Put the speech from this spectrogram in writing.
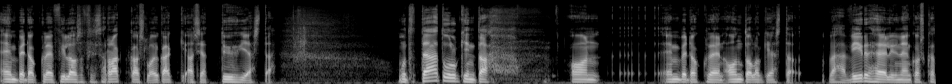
Empedokleen filosofissa rakkaus loi kaikki asiat tyhjästä. Mutta tämä tulkinta on Empedokleen ontologiasta vähän virheellinen, koska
